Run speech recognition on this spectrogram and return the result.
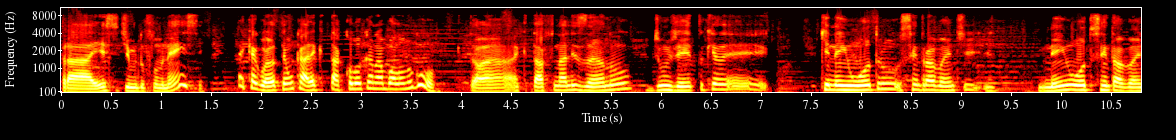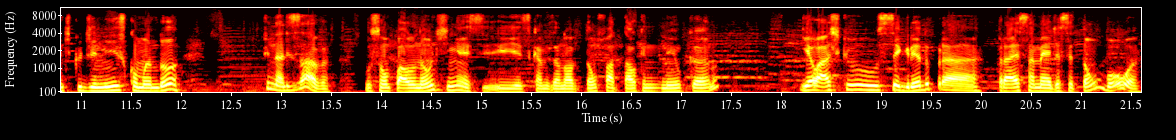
para esse time do Fluminense é que agora tem um cara que tá colocando a bola no gol, que tá, que tá finalizando de um jeito que, que nenhum outro centroavante, nenhum outro centroavante que o Diniz comandou finalizava. O São Paulo não tinha esse, esse camisa 9 tão fatal que nem o Cano. E eu acho que o segredo para essa média ser tão boa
